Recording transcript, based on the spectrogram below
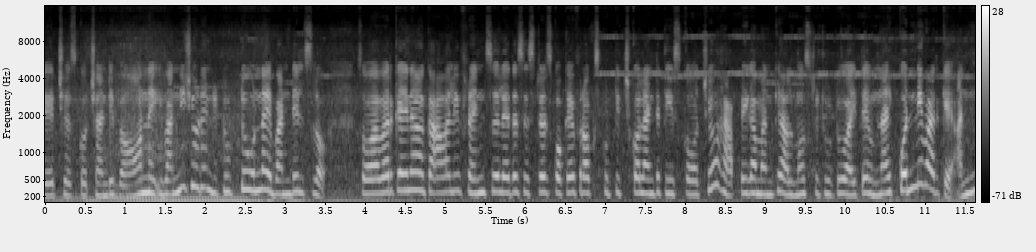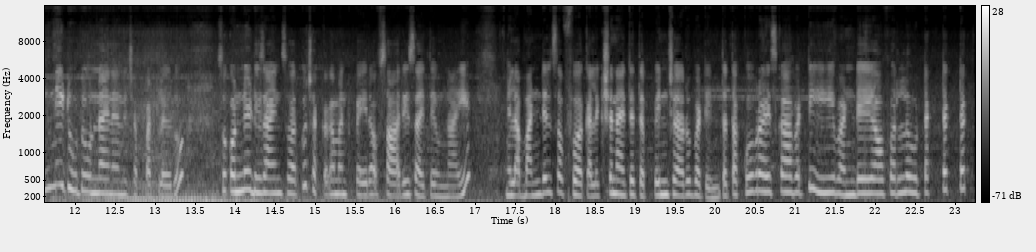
వేర్ చేసుకోవచ్చు అండి బాగున్నాయి. ఇవన్నీ చూడండి చుట్టూ ఉన్నాయి బండిల్స్లో. సో ఎవరికైనా కావాలి ఫ్రెండ్స్ లేదా సిస్టర్స్కి ఒకే ఫ్రాక్స్ కుట్టించుకోవాలంటే తీసుకోవచ్చు. హ్యాపీగా మనకి ఆల్మోస్ట్ టూ టూ అయితే ఉన్నాయి. కొన్ని వరకే అన్ని టూ టూ ఉన్నాయని చెప్పట్లేదు. సో కొన్ని డిజైన్స్ వరకు చక్కగా మనకి పెయిర్ ఆఫ్ సారీస్ అయితే ఉన్నాయి. ఇలా బండిల్స్ ఆఫ్ కలెక్షన్ అయితే తెప్పించారు. బట్ ఇంత తక్కువ ప్రైస్ కాబట్టి ఈ వన్ డే ఆఫర్లో టక్ టక్ టక్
